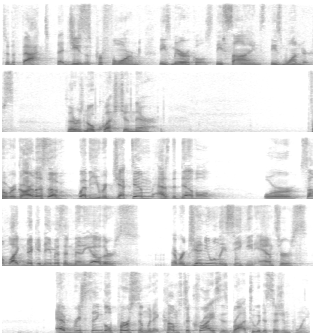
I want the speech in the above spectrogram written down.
to the fact that Jesus performed these miracles, these signs, these wonders. So there was no question there. So, regardless of whether you reject him as the devil or some like Nicodemus and many others that were genuinely seeking answers, every single person, when it comes to Christ, is brought to a decision point.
